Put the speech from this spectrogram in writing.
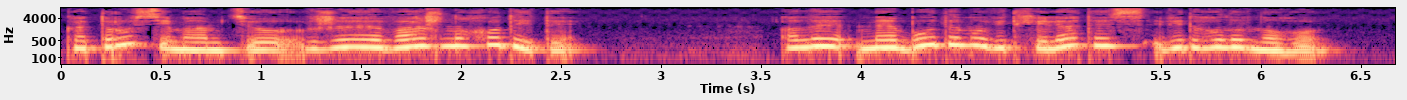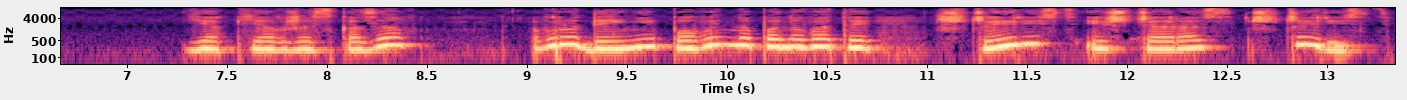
Катрусі, мамцю, вже важно ходити, але не будемо відхилятись від головного. Як я вже сказав, в родині повинна панувати щирість і ще раз щирість,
